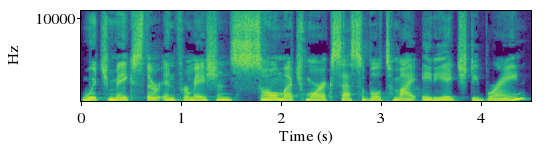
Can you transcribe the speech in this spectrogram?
which makes their information so much more accessible to my ADHD brain.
